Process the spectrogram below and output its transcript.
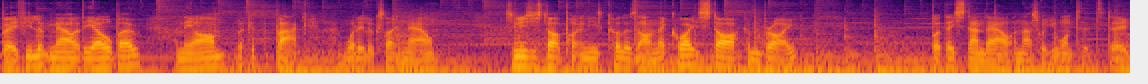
But if you look now at the elbow and the arm look at the back what it looks like now. As soon as you start putting these colours on they're quite stark and bright but they stand out and that's what you want it to do.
